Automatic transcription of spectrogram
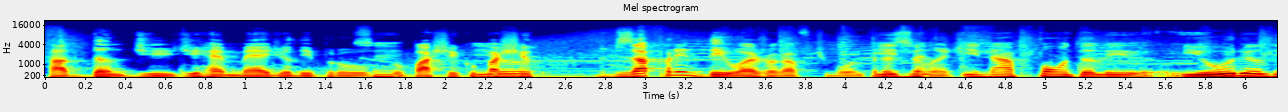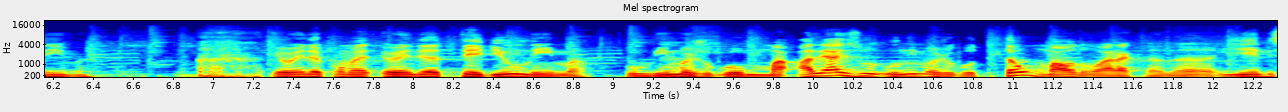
tá dando de, de remédio ali pro, pro Pacheco. O Pacheco desaprendeu a jogar futebol. E na, Impressionante. e na ponta ali, Yuri ou Lima? Eu, ainda come- eu ainda teria o Lima. O Lima jogou mal. Aliás, o, Lima jogou tão mal no Maracanã e ele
